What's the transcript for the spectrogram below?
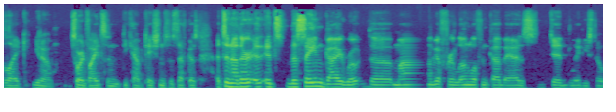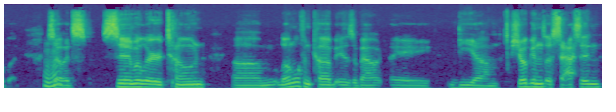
like you know sword fights and decapitations and stuff goes. It's another. It's the same guy wrote the manga for Lone Wolf and Cub as did Lady Snowblood. So it's similar tone. Um, Lone Wolf and Cub is about a the um, Shogun's assassin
